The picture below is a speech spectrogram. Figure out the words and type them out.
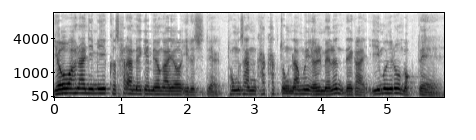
여호와 하나님이 그 사람에게 명하여 이르시되 동산 각 각종 나무의 열매는 내가 임의로 먹되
